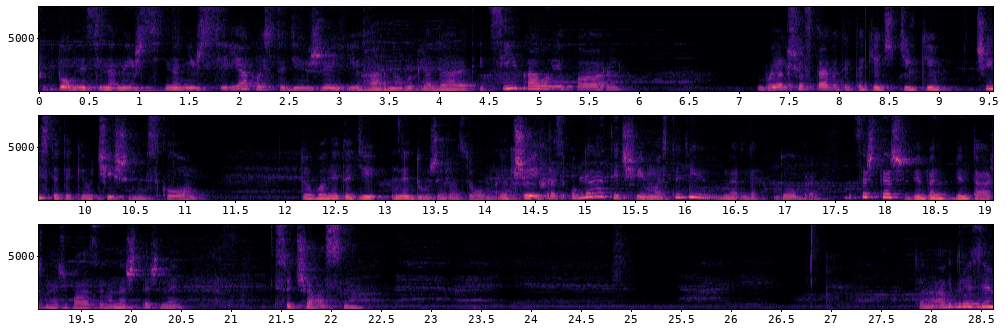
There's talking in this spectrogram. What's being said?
фруктовниці на ніжці, на ніжці. Якось тоді вже і гарно виглядають і ці кавові пари. Бо якщо ставити таке тільки чисте, таке очищене скло, то вони тоді не дуже разом. А якщо їх розбавляти чимось, тоді мабуть, добре. Це ж теж він- вінтажна ж ваза, вона ж теж не сучасна. Так, друзі,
